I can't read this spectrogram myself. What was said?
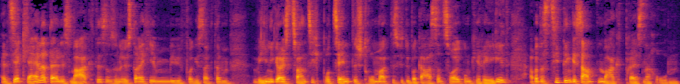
ein sehr kleiner Teil des Marktes, also in Österreich eben, wie wir vorher gesagt haben, weniger als 20 Prozent des Strommarktes wird über Gaserzeugung geregelt, aber das zieht den gesamten Marktpreis nach oben.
